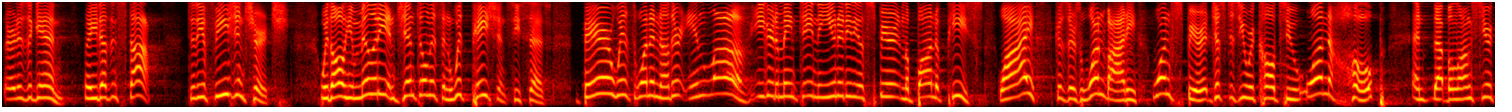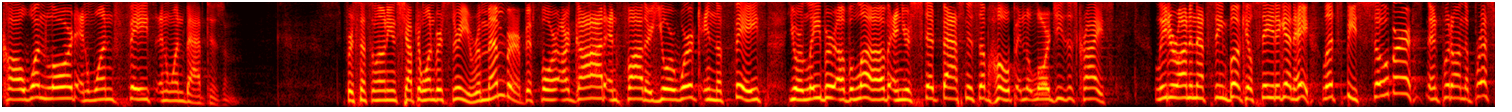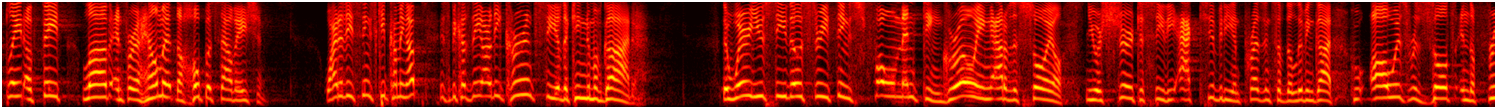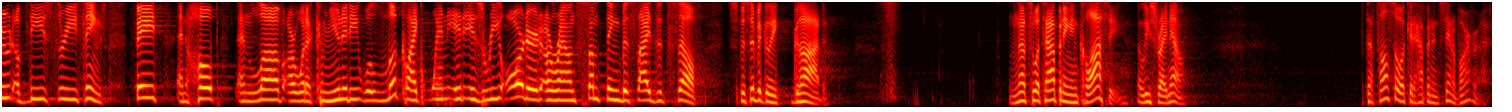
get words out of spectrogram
There it is again. He doesn't stop. To the Ephesian church, with all humility and gentleness and with patience, he says, bear with one another in love, eager to maintain the unity of the Spirit and the bond of peace. Why? Because there's one body, one Spirit, just as you were called to one hope, and that belongs to your call, one Lord and one faith and one baptism. 1 Thessalonians chapter 1 verse 3 remember before our God and Father your work in the faith your labor of love and your steadfastness of hope in the Lord Jesus Christ Later on in that same book he'll say it again hey let's be sober and put on the breastplate of faith love, and for a helmet, the hope of salvation. Why do these things keep coming up? It's because they are the currency of the kingdom of God. That where you see those three things fomenting, growing out of the soil, you are sure to see the activity and presence of the living God who always results in the fruit of these three things. Faith and hope and love are what a community will look like when it is reordered around something besides itself, specifically God. And that's what's happening in Colossae, at least right now. That's also what could happen in Santa Barbara.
